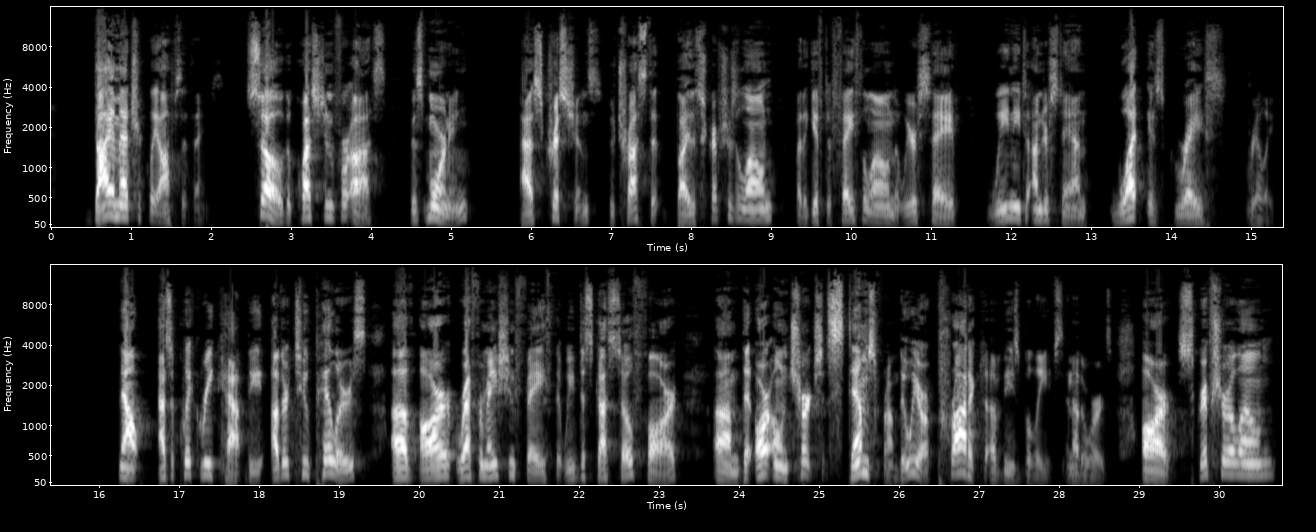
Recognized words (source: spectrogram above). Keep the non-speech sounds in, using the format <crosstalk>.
diametrically opposite things. So the question for us this morning as Christians who trust that by the scriptures alone, by the gift of faith alone, that we are saved, we need to understand what is grace really. Now, as a quick recap, the other two pillars of our Reformation faith that we've discussed so far um, that our own church stems from, that we are a product of these beliefs, in other words, are scripture alone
